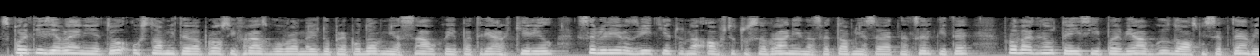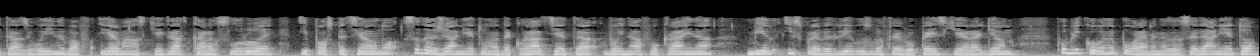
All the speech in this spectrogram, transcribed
Според изявлението, основните въпроси в разговора между преподобния Салка и патриарх Кирил са били развитието на Общото събрание на Световния съвет на църквите, проведено от 31 август до 8 септември тази година в германския град Карлслруе и по-специално съдържанието на декларацията «Война в Украина, мир и справедливост в Европейския регион», публикувана по време на заседанието.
